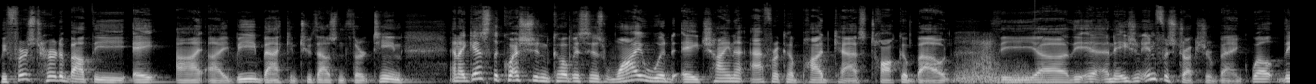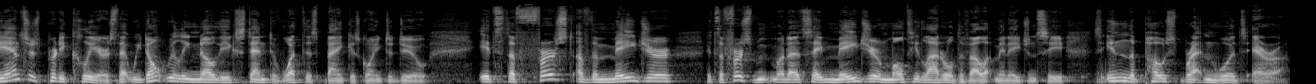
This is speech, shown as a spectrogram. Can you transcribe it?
We first heard about the AIIB back in 2013. And I guess the question, Cobus, is why would a China Africa podcast talk about the, uh, the an Asian infrastructure bank? Well, the answer is pretty clear: is that we don't really know the extent of what this bank is going to do. It's the first of the major, it's the first, what I'd say, major multilateral development agency in the post Bretton Woods era.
